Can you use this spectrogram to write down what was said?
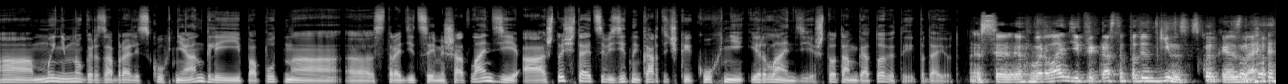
А, Мы немного разобрались с кухней Англии и попутно э, с традициями Шотландии. А что считается визитной карточкой кухни Ирландии? Что там готовят и подают? Э, в Ирландии прекрасно подают Гиннес, сколько я знаю.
